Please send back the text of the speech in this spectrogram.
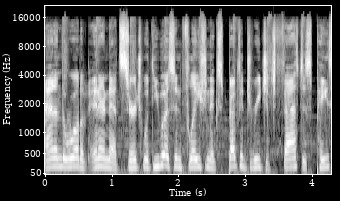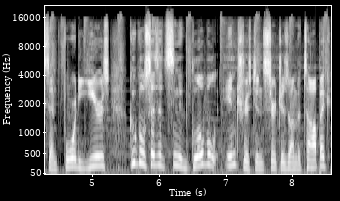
And in the world of internet search, with US inflation expected to reach its fastest pace in 40 years, Google says it's seeing a global interest in searches on the topic,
